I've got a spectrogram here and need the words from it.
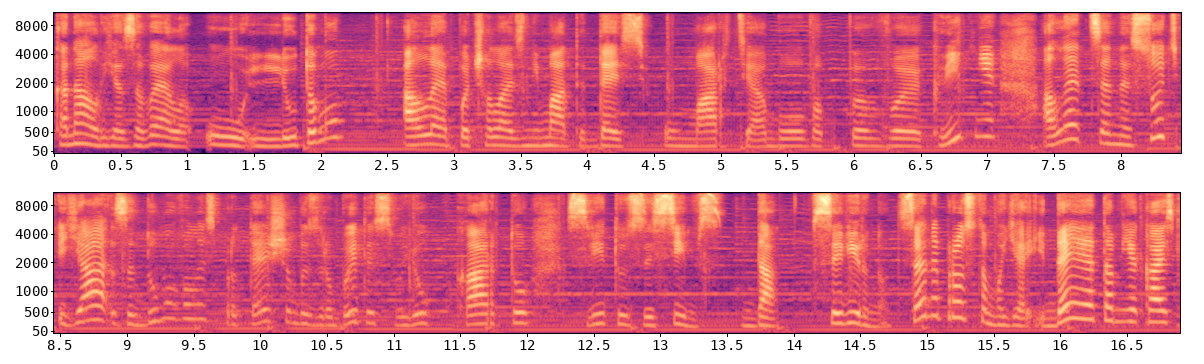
Канал я завела у лютому, але почала знімати десь у марті або в, в квітні. Але це не суть. Я задумувалась про те, щоб зробити свою карту світу The Sims. Да, все вірно, це не просто моя ідея там якась,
